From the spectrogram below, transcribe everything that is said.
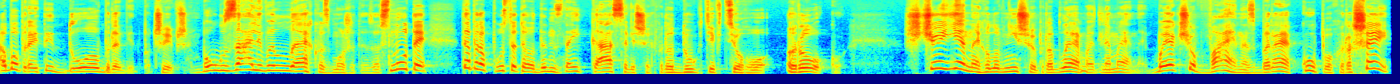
або пройти добре відпочивши, бо у залі ви легко зможете заснути та пропустити один з найкасовіших продуктів цього року. Що є найголовнішою проблемою для мене, бо якщо Вайна збирає купу грошей,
